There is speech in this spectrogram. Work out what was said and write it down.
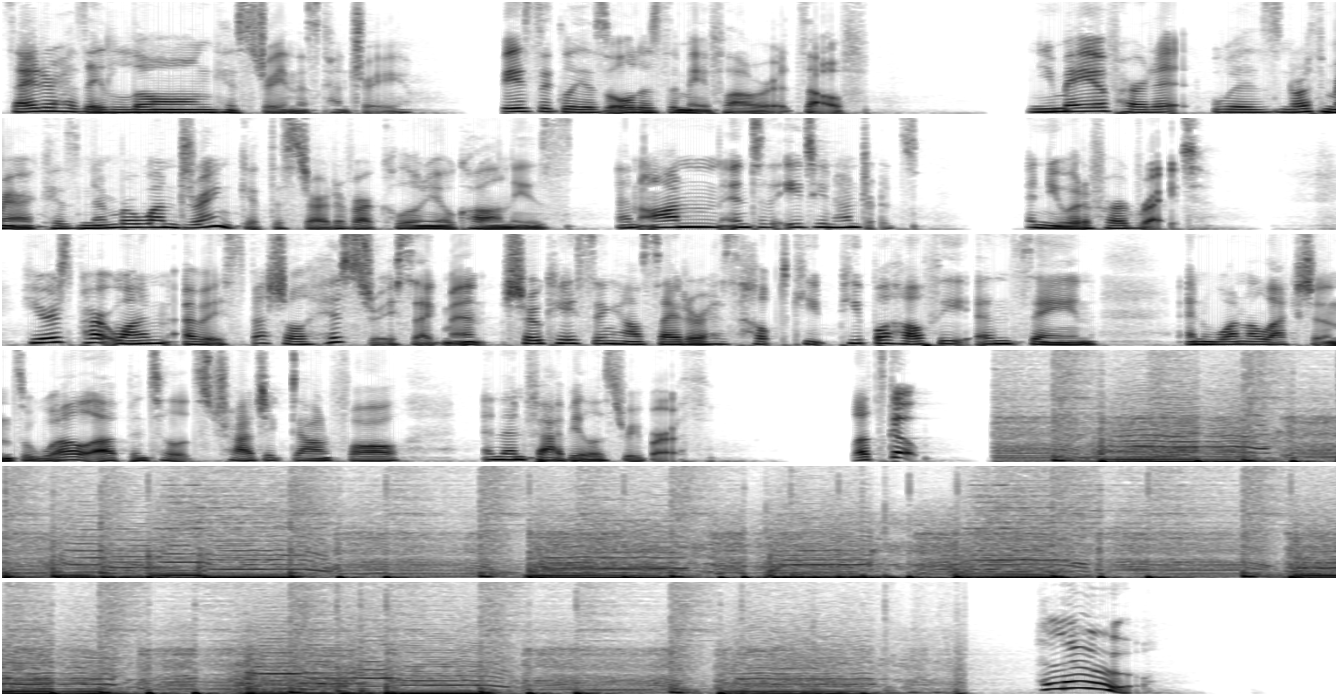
Cider has a long history in this country, basically as old as the Mayflower itself. You may have heard it was North America's number one drink at the start of our colonial colonies and on into the 1800s. And you would have heard right. Here's part one of a special history segment showcasing how cider has helped keep people healthy and sane and won elections well up until its tragic downfall and then fabulous rebirth. Let's go.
